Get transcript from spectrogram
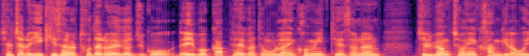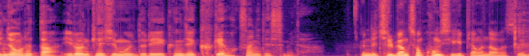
실제로 이 기사를 토대로 해가지고 네이버 카페 같은 온라인 커뮤니티에서는 질병청이 감기라고 인정을 했다 이런 게시물들이 굉장히 크게 확산이 됐습니다. 근데 질병청 공식 입장은 나왔어요?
